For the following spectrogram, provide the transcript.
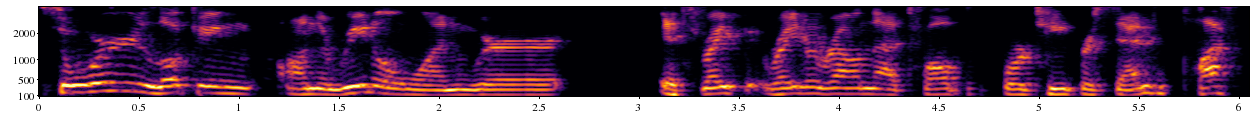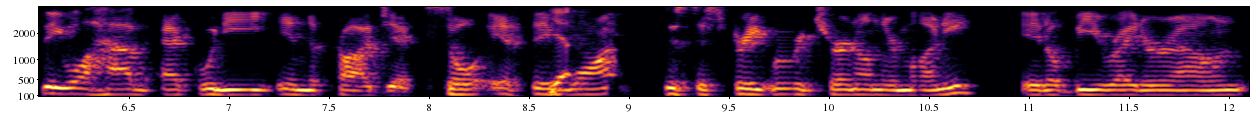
So we're looking on the Reno one where it's right right around that 12 to 14 percent. Plus, they will have equity in the project. So if they Yep. want just a straight return on their money, it'll be right around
